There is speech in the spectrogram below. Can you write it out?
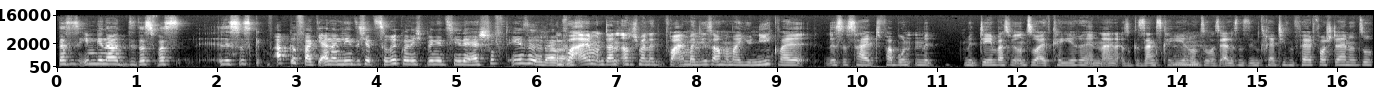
das ist eben genau das, was es ist abgefuckt. Die anderen lehnen sich jetzt zurück und ich bin jetzt hier der Schuftesel oder was. Und vor allem, und dann auch, ich meine, vor allem bei dir ist es auch nochmal unique, weil es ist halt verbunden mit mit dem, was wir uns so als Karriere in einer, also Gesangskarriere mhm. und so, was wir alles in diesem kreativen Feld vorstellen und so.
